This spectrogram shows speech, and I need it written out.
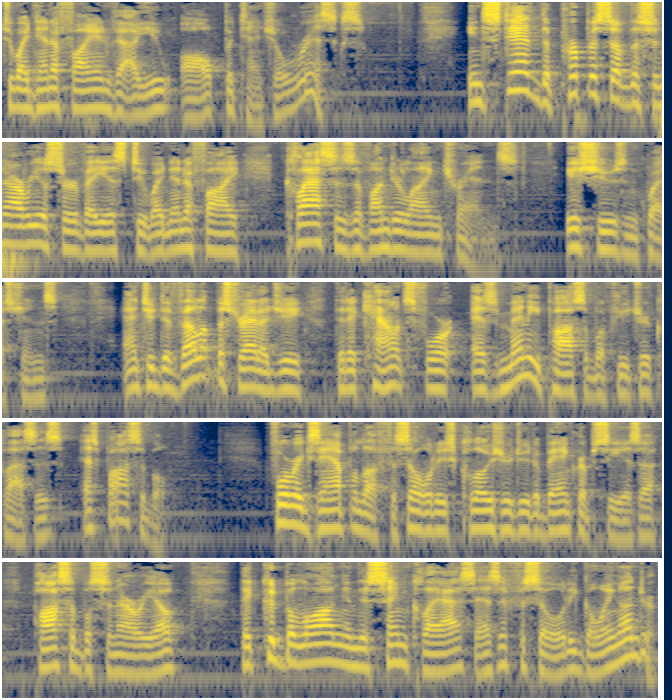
to identify and value all potential risks. Instead, the purpose of the scenario survey is to identify classes of underlying trends, issues, and questions, and to develop a strategy that accounts for as many possible future classes as possible. For example, a facility's closure due to bankruptcy is a possible scenario that could belong in the same class as a facility going under.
